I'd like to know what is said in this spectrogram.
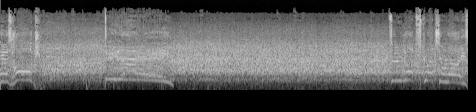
Here's Hogg! Your eyes.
